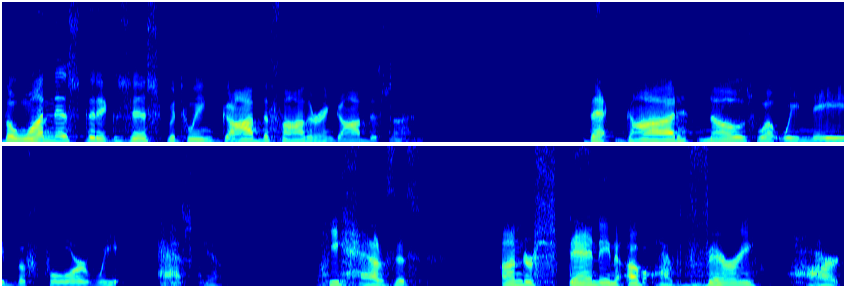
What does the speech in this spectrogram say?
the oneness that exists between God the Father and God the Son, that God knows what we need before we ask Him. He has this understanding of our very hearts.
